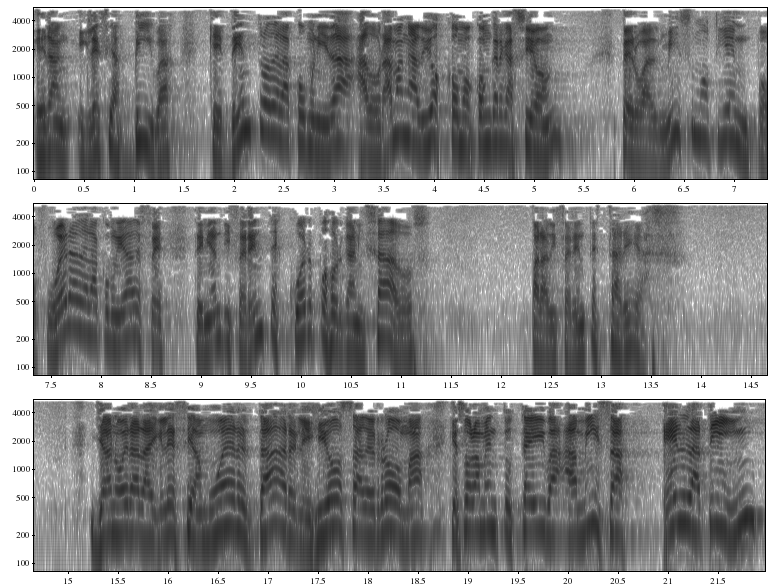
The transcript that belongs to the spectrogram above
eran iglesias vivas que dentro de la comunidad adoraban a Dios como congregación, pero al mismo tiempo, fuera de la comunidad de fe, tenían diferentes cuerpos organizados para diferentes tareas. Ya no era la iglesia muerta, religiosa de Roma, que solamente usted iba a misa en latín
